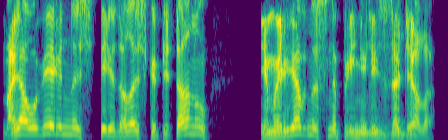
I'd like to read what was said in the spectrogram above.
Моя уверенность передалась капитану, и мы ревностно принялись за дело.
